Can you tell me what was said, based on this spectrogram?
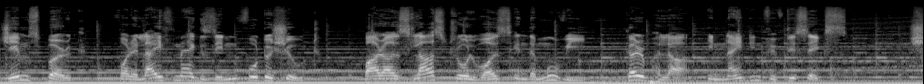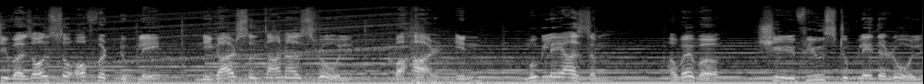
James Burke for a Life magazine photo shoot. Para's last role was in the movie Karbhala in 1956. She was also offered to play Nigar Sultana's role Bahar in Mughal-e-Azam. However, she refused to play the role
